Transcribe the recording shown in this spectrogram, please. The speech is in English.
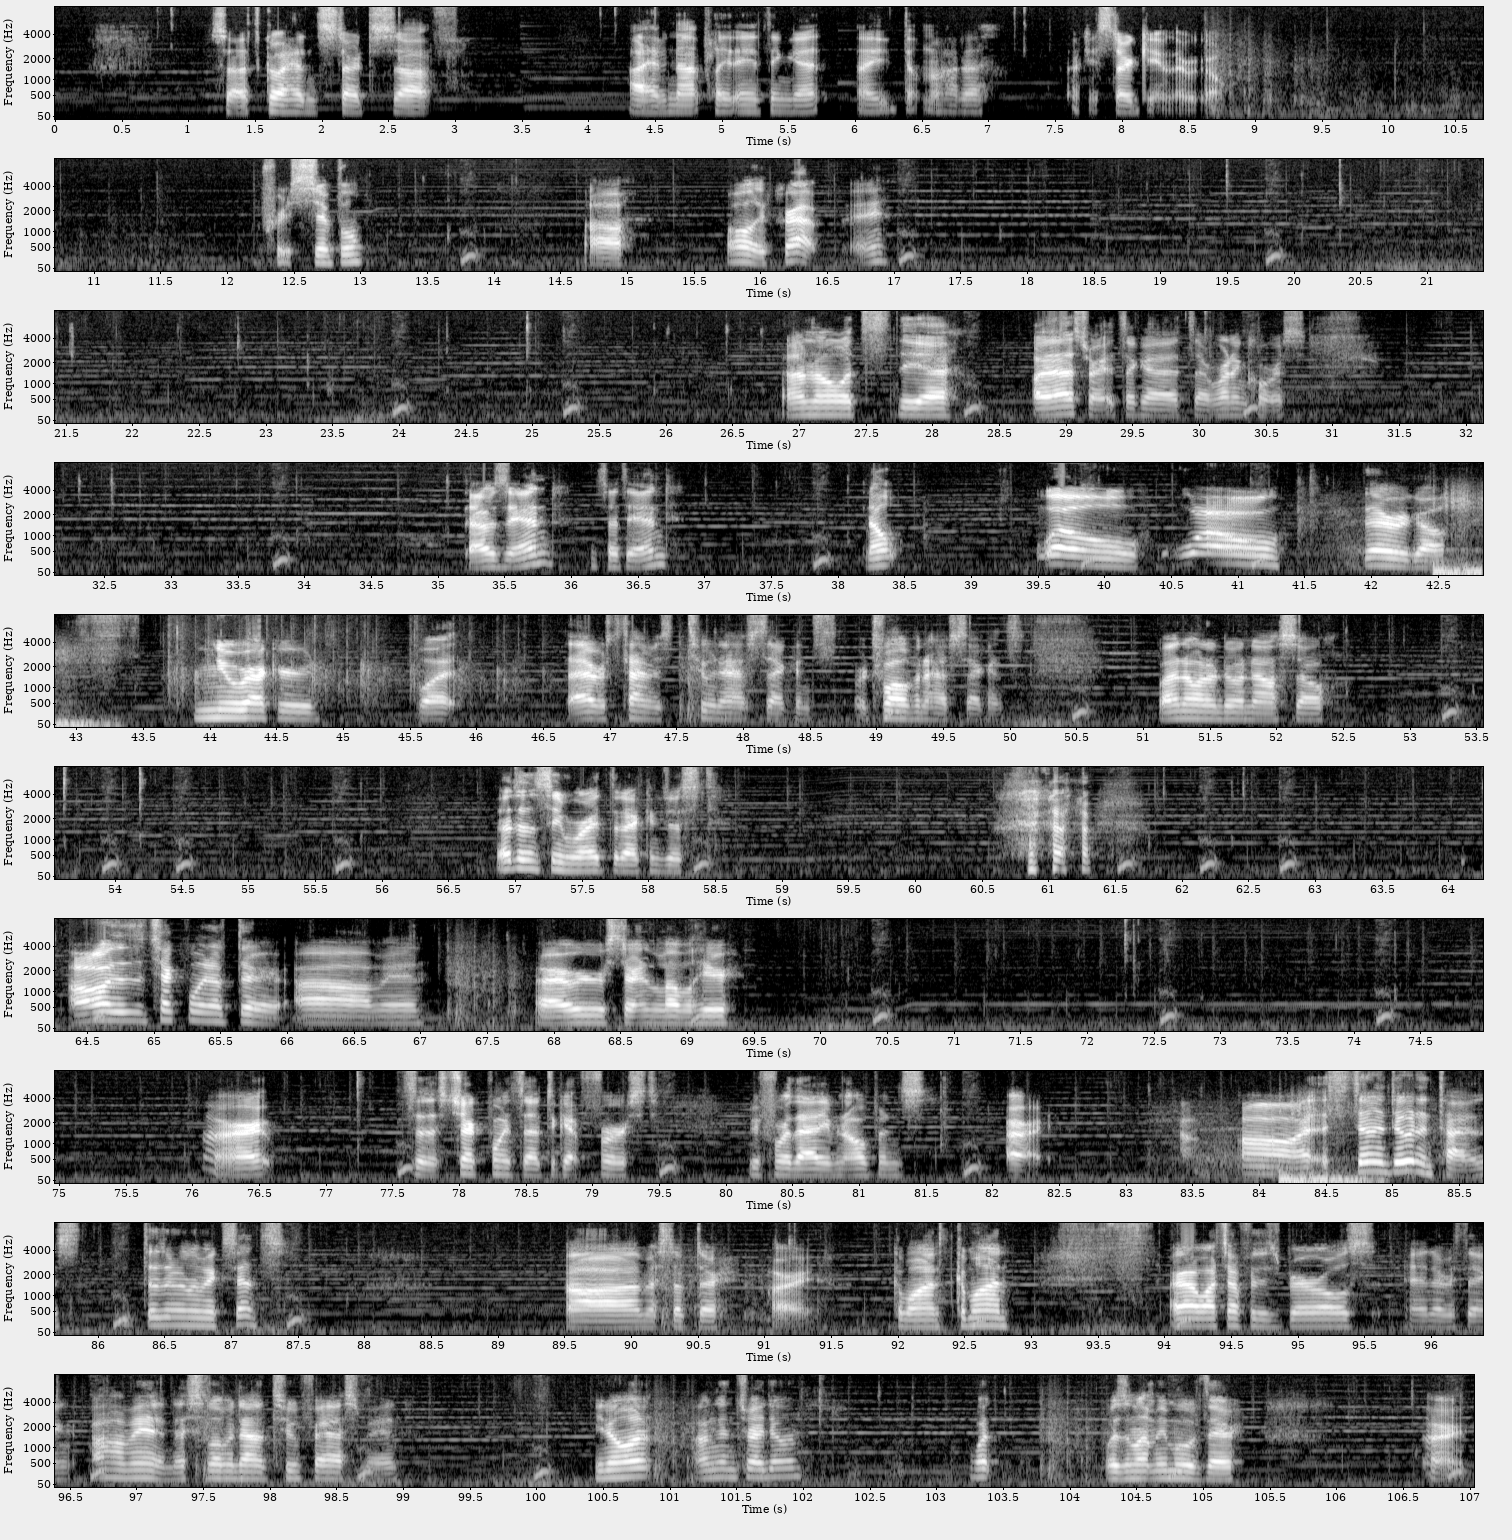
so let's go ahead and start this off. I have not played anything yet. I don't know how to Okay, start game. There we go. Pretty simple. Uh, holy crap, eh? I don't know what's the, uh, oh that's right, it's like a, it's a running course. That was the end? Is that the end? Nope. Whoa. Whoa. There we go. New record. But the average time is two and a half seconds. Or twelve and a half seconds. But I know what I'm doing now, so. That doesn't seem right that I can just... oh, there's a checkpoint up there. Oh, man. Alright, we're starting the level here. Alright. So there's checkpoints I have to get first before that even opens. Alright. Oh, it still didn't do it in time. This doesn't really make sense. Ah, I messed up there. Alright. Come on, come on. I gotta watch out for these barrels and everything. Oh man, they're slowing down too fast, man. You know what? I'm gonna try doing. What? Wasn't let me move there. Alright.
